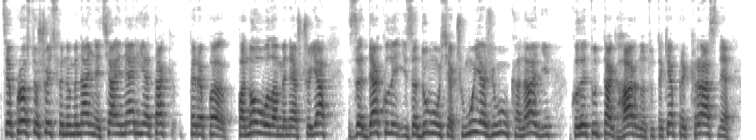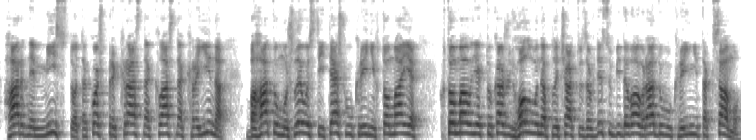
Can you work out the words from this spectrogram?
Це просто щось феноменальне. Ця енергія так перепановувала мене, що я деколи і задумався, чому я живу в Канаді, коли тут так гарно, тут таке прекрасне, гарне місто, також прекрасна, класна країна, багато можливостей теж в Україні. Хто має, хто мав, як то кажуть, голову на плечах, то завжди собі давав раду в Україні так само.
